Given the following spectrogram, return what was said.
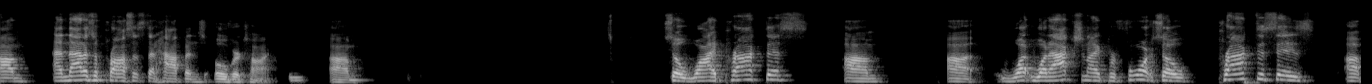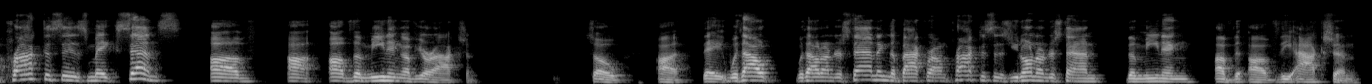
Um, and that is a process that happens over time. Um, so why practice? Um, uh, what what action I perform? So practices uh, practices make sense of uh, of the meaning of your action. So uh, they without without understanding the background practices, you don't understand the meaning of the of the action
